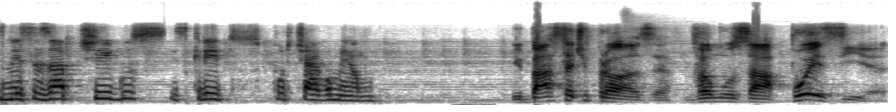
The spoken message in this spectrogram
nesses artigos escritos por Tiago Melo. E basta de prosa, vamos à poesia.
